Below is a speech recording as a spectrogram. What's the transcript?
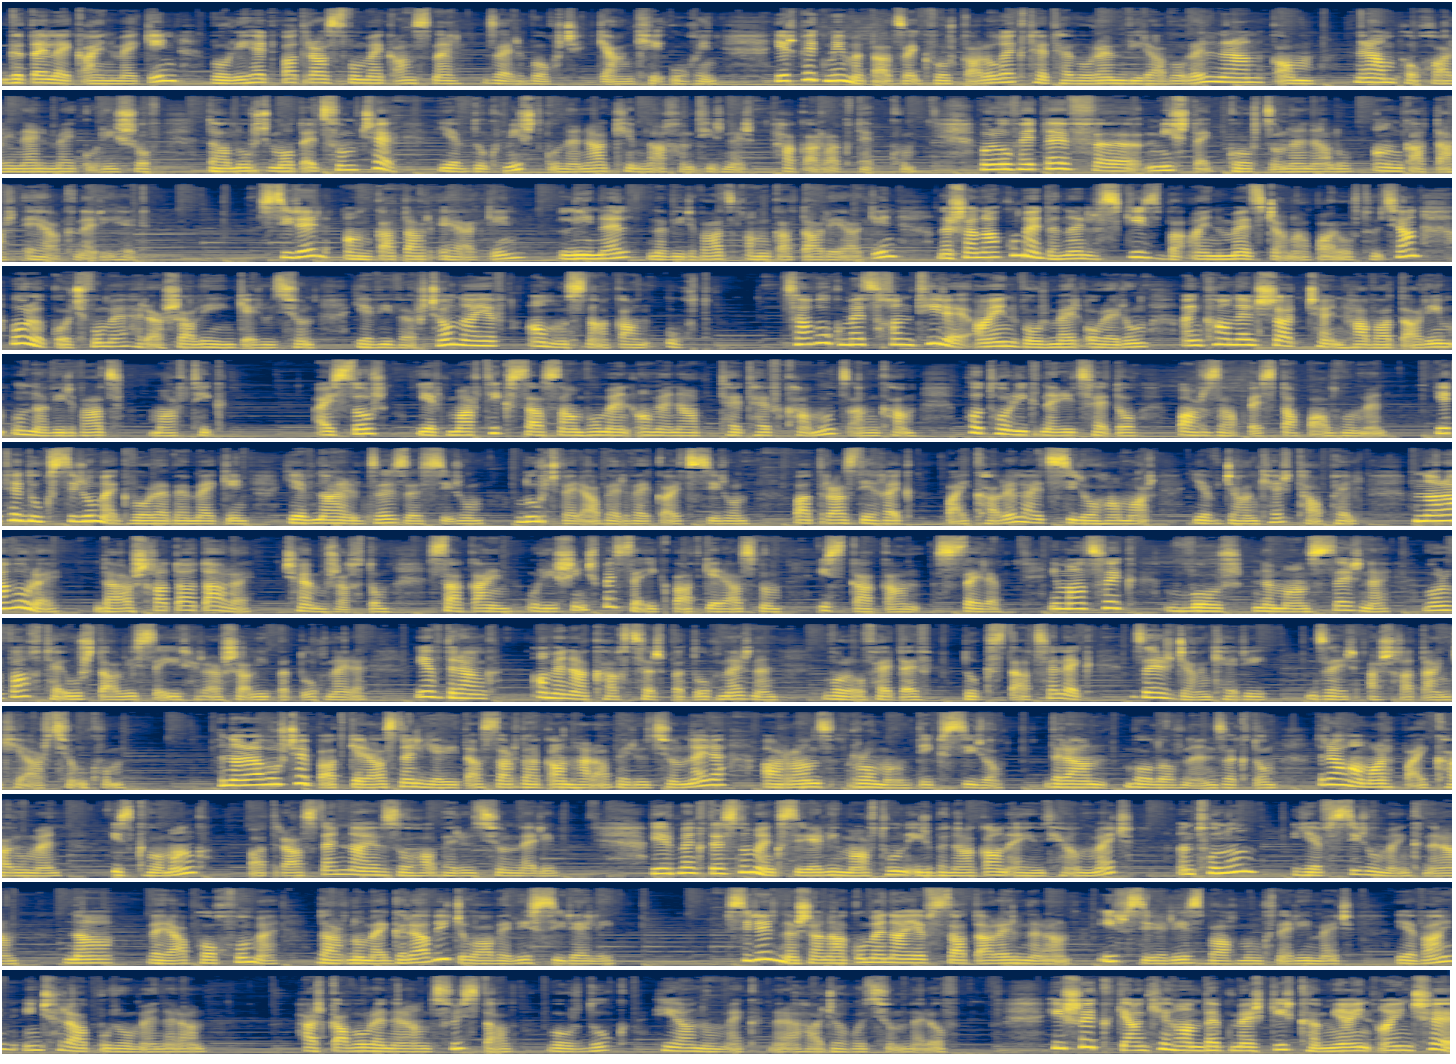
գտել եք այն մեկին, որի հետ պատրաստվում եք անցնել ձեր ողջ կյանքի ուղին։ Երբեք մի մտածեք, որ կարող եք թեթևորեն վիրավորել նրան կամ նրան փոխարինել մեկ ուրիշով։ Դա լուրջ մտածում չէ, եւ դուք միշտ կունենաք հիմնախնդիրներ հակառակ դեպքում, որովհետեւ միշտ եք գործ ունենալու անկատար էակների հետ։ Սիրել անկատար էակին, լինել նվիրված անկատար էակին նշանակում է դնել սկիզբը այն մեծ ճանապարհորդության, որը կոչվում է հրաշալի ընկերություն եւ ի վերջո նաեւ ամուսնական ուխտ։ Ցավոք մեծ խնդիր է այն, որ մեր օրերում այնքան էլ շատ չեն հավատարիմ ու նվիրված մարդիկ։ Այսօր, երբ մարդիկ սասանվում են ամենաթեթև քամուց անգամ, փոթորիկներից հետո պարզապես տապալվում են։ Եթե դուք սիրում եք որևէ մեկին եւ նա էլ ձեզ է սիրում, լուրջ վերաբերվեք այդ սիրուն։ Պատրաստ եղեք պայքարել այդ սիրո համար եւ ջանքեր թափել։ Հնարավոր է, դա աշխատատար է, չեմ շղթում, սակայն ուրիշ ինչպես էիք պատկերացնում իսկական սերը։ Իմացեք, որ նման սերն է, որ վաղ թե ուշ տալիս է իր հրաշալի պտուղները, եւ դրանք ամենակախցր պտուղներն են, որովհետեւ դուք ստացել եք ձեր ջանքերի ձեր աշխատանքի արդյունքում։ Հնարավոր չէ պատկերացնել երիտասարդական հարաբերությունները առանց ռոմանտիկ սիրո։ Դրան բոլորն են ձգտում, դրա համար պայքարում են, իսկ ոմանք պատրաստ են նաև զոհաբերությունների։ Երբ մենք տեսնում ենք սիրելի մարդուն իր բնական էության մեջ, ընդունում եւ սիրում ենք նրան, նա վերափոխվում է, դառնում է գրավիչ ու ավելի սիրելի։ Սիրել նշանակում է նաև սատարել նրան իր սիրելի զբաղմունքների մեջ եւ այն, ինչ հրապուրում է նրան։ Հարկավոր է նրան ցույց տալ, որ դուք հիանում եք նրա հաջողություններով։ Հիշեք, կյանքի հանդեպ մեր կիրքը միայն այն չէ,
